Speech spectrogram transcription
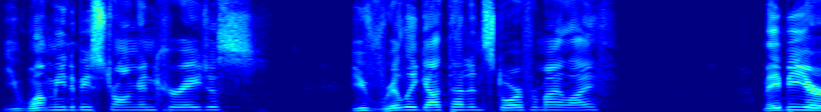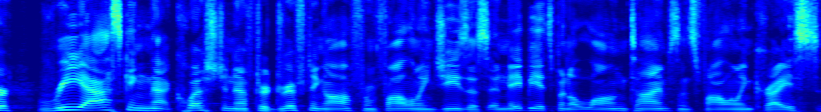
You want me to be strong and courageous? You've really got that in store for my life? Maybe you're re asking that question after drifting off from following Jesus, and maybe it's been a long time since following Christ.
